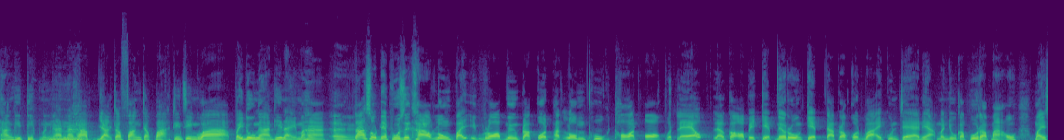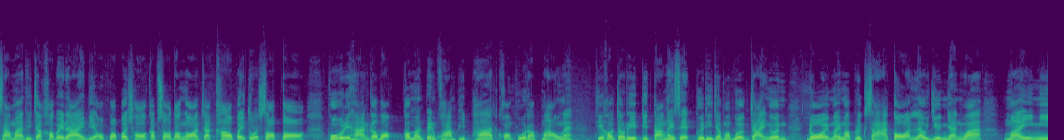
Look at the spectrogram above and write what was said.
ช่างที่ติดเหมือนกันนะครับ อยากจะฟังจากปากจริง ๆ ว่าไปดูงานที่ไหนมาเออล่าสุดเนี่ยผู้สื่อข่าวลงไปอีกรอบหนึ่งปรากฏพัดลมถูกถอดออกหมดแล้ว แล้วก็เอาไปเก็บในโรงเก็บ แต่ปรากฏว่าไอ้กุญแจเนี่ยมันอยู่กับผู้รับเหมาไม่สามารถที่จะเข้าไปได้เดี๋ยวปปชกับสตงจะเข้าไปตรวจสอบต่อ ผู้บริหารก็บอกก็มันเป็นความผิดพลาดของผู้รับเหมาไง ที่เขาจะรีบติดตั้งให้เสร็จเพื่อที่จะมาเบิกจ่ายเงิน โดยไม่มาปรึกษาก่อน แล้วยืนยันว่าไม่มี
